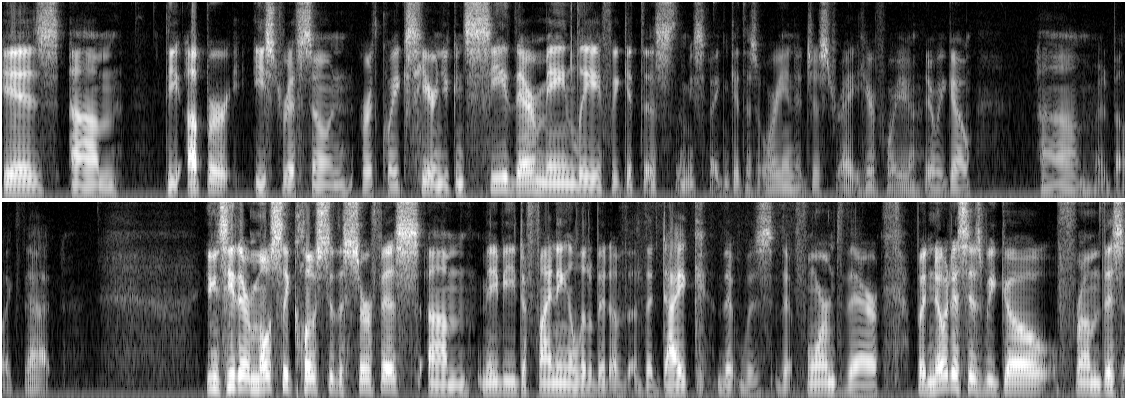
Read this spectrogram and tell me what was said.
is um, the upper East Rift Zone earthquakes here. And you can see they're mainly, if we get this, let me see if I can get this oriented just right here for you. There we go. Um, right about like that. You can see they're mostly close to the surface, um, maybe defining a little bit of the dike that was that formed there. But notice as we go from this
